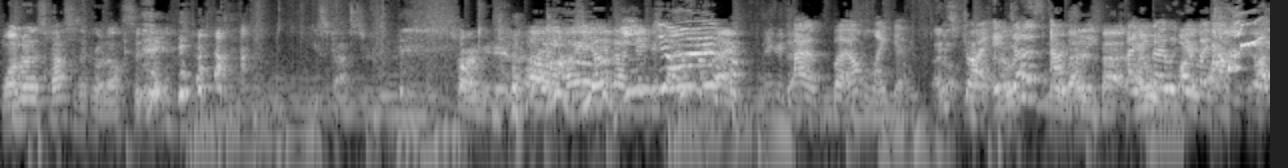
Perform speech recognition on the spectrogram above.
Well, I'm not as fast as everyone else, today. he's faster. Sorry, I'm your neighbor. Are you joking, Take your time. Take your time. Take your time. Uh, but I don't like it. I It's dry. It would- does no, actually. is bad. I think will I would give bite my on tongue.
